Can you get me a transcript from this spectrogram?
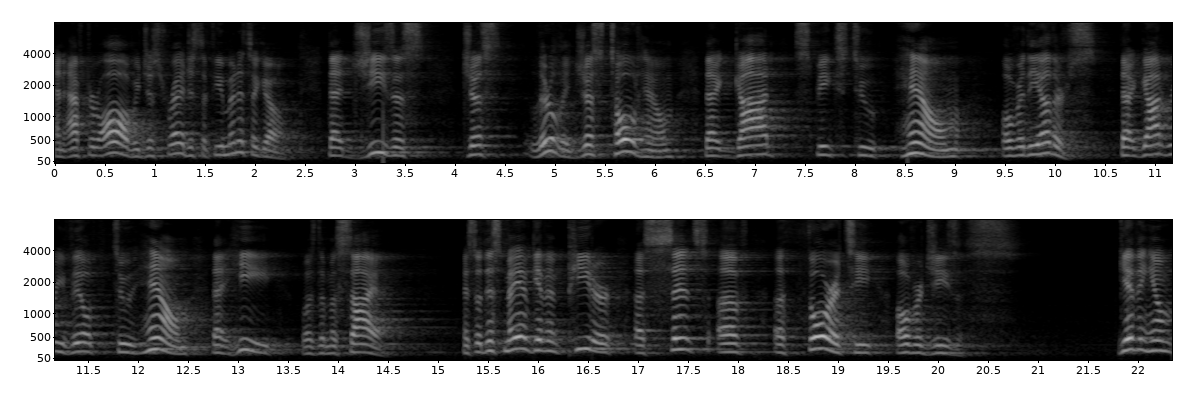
And after all, we just read just a few minutes ago that Jesus just literally just told him that God speaks to him over the others, that God revealed to him that he was the Messiah. And so this may have given Peter a sense of authority over Jesus, giving him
